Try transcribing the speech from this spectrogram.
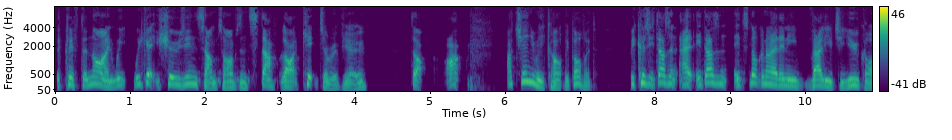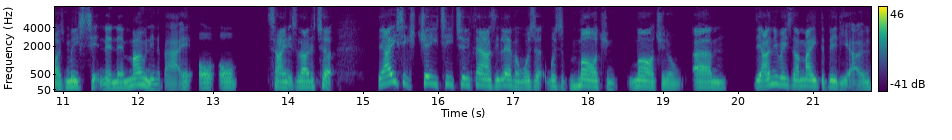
the Clifton 9, we, we get shoes in sometimes and stuff like kit to review that I, I genuinely can't be bothered because it doesn't add, it doesn't, it's not going to add any value to you guys, me sitting in there moaning about it or, or saying it's a load of took. The Asics GT 2011 was a, was margin marginal. Um, the only reason I made the video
